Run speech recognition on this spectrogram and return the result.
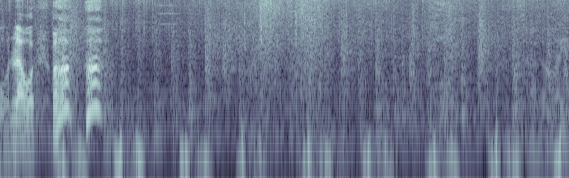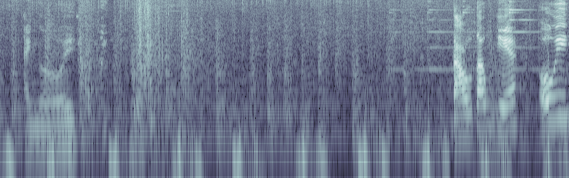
Ủa lâu rồi. À, à. Anh ơi. Tàu tông kìa. Ôi.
